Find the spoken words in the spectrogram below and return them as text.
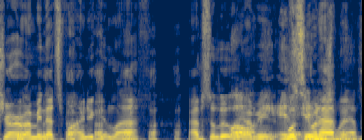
Trump. Sure. I mean, that's fine. You can laugh. Absolutely. Well, I mean, it's- we'll see what happens.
